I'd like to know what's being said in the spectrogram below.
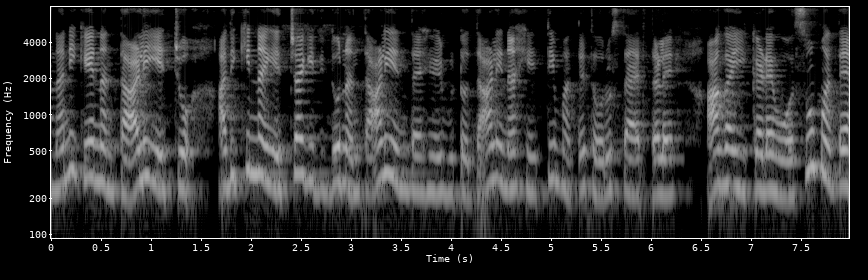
ನನಗೆ ನನ್ನ ತಾಳಿ ಹೆಚ್ಚು. ಅದಕ್ಕಿಂತ ಹೆಚ್ಚಾಗಿದ್ದಿದ್ದು ನನ್ನ ತಾಳಿ ಅಂತ ಹೇಳಿಬಿಟ್ಟು ತಾಳಿನ ಎತ್ತಿ ಮತ್ತೆ ತೋರಿಸ್ತಾ ಇರ್ತಾಳೆ. ಆಗ ಈ ಕಡೆ ವಸು ಮತ್ತು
